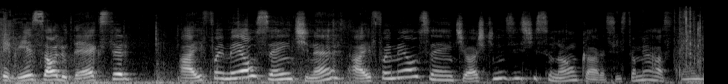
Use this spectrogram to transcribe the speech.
Beleza, olha o Dexter. Aí foi meio ausente, né? Aí foi meio ausente. Eu acho que não existe isso não, cara. Vocês estão me arrastando.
